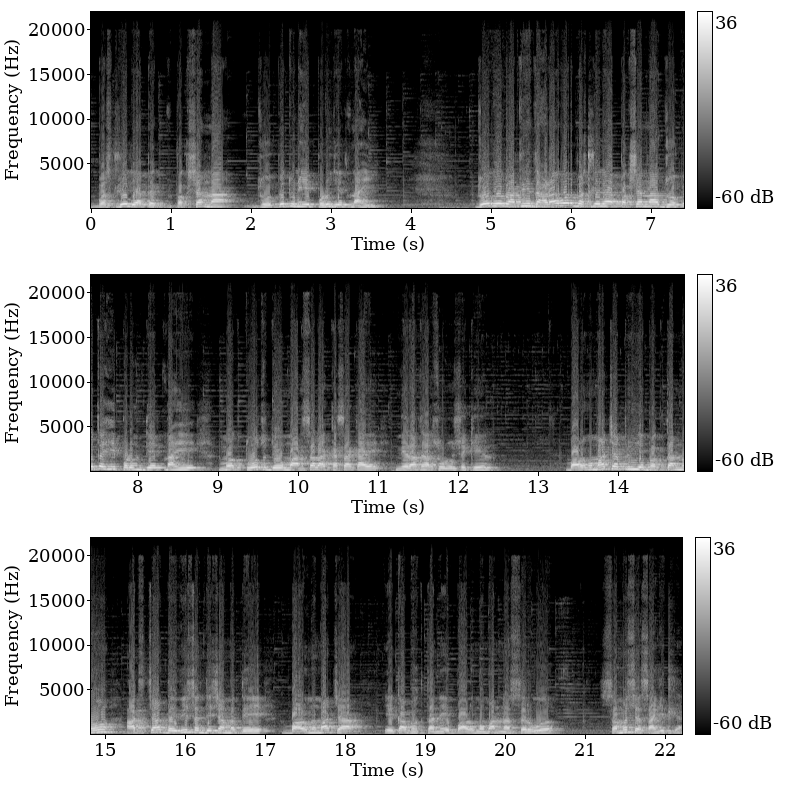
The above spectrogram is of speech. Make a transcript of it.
बसलेल्या पे पक्ष्यांना झोपेतूनही पडू देत नाही जो देव रात्री झाडावर बसलेल्या पक्ष्यांना झोपेतही पडून देत नाही मग तोच देव माणसाला कसा काय निराधार सोडू शकेल? बाळूमामाच्या प्रिय भक्तांनो आजच्या दैवी संदेशामध्ये बाळूमामाच्या एका भक्ताने बाळूमामांना सर्व समस्या सांगितल्या.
